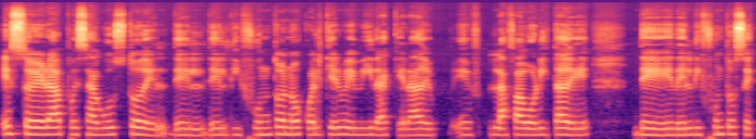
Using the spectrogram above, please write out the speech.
esto era pues a gusto del, del, del difunto, ¿no? Cualquier bebida que era de, eh, la favorita de, de, del difunto se,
